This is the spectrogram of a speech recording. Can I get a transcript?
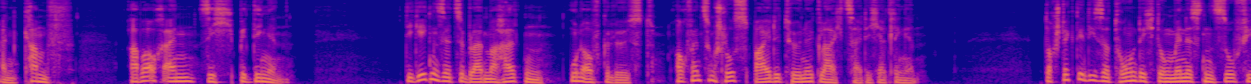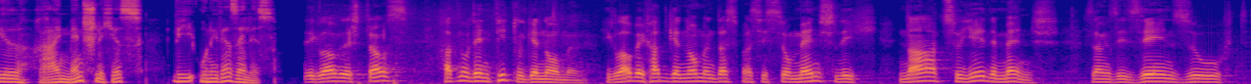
ein Kampf, aber auch ein sich bedingen. Die Gegensätze bleiben erhalten, unaufgelöst, auch wenn zum Schluss beide Töne gleichzeitig erklingen. Doch steckt in dieser Tondichtung mindestens so viel rein Menschliches wie Universelles. Ich glaube, der Strauss hat nur den Titel genommen. Ich glaube, er hat genommen das, was ist so menschlich, nah zu jedem Mensch sagen Sie, Sehnsucht,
